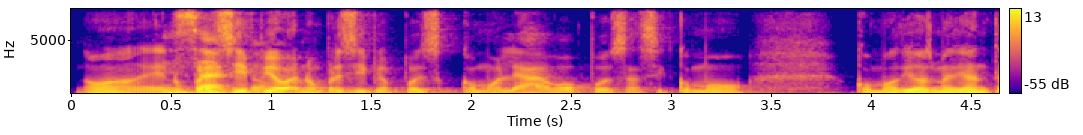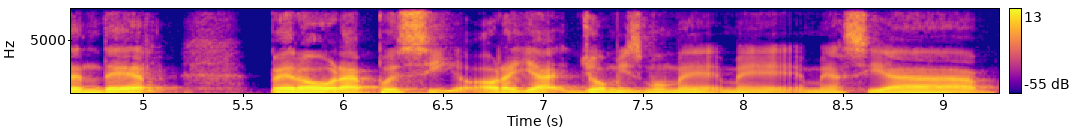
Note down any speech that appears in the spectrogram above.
¿no? En un principio, en un principio, pues, ¿cómo le hago? Pues así como, como Dios me dio a entender, pero ahora, pues sí, ahora ya yo mismo me, me, me hacía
